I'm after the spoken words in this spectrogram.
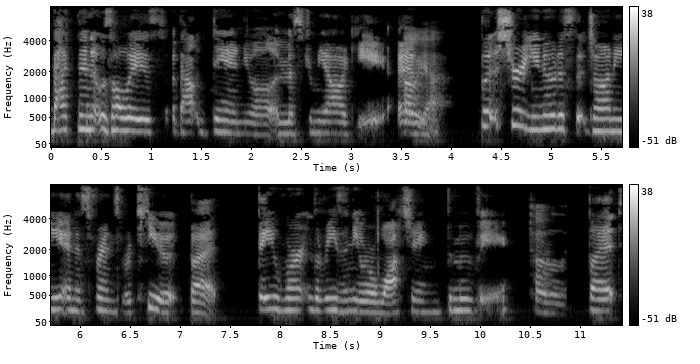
Back then it was always about Daniel and Mr. Miyagi. Oh, and, Oh yeah. But sure, you noticed that Johnny and his friends were cute, but they weren't the reason you were watching the movie. Totally. But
